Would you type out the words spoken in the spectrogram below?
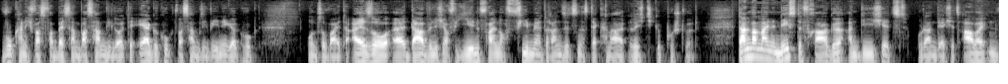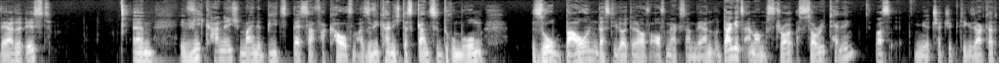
Wo kann ich was verbessern? Was haben die Leute eher geguckt? Was haben sie weniger geguckt? Und so weiter. Also äh, da will ich auf jeden Fall noch viel mehr dran sitzen, dass der Kanal richtig gepusht wird. Dann war meine nächste Frage, an die ich jetzt oder an der ich jetzt arbeiten werde, ist, ähm, wie kann ich meine Beats besser verkaufen? Also wie kann ich das Ganze drumherum so bauen, dass die Leute darauf aufmerksam werden? Und da geht es einmal um Storytelling, was mir ChatGPT gesagt hat,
